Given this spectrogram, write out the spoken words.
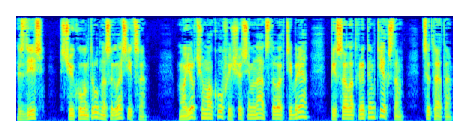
Здесь с Чуйковым трудно согласиться. Майор Чумаков еще 17 октября писал открытым текстом, цитата,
